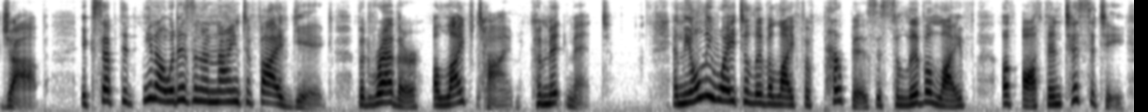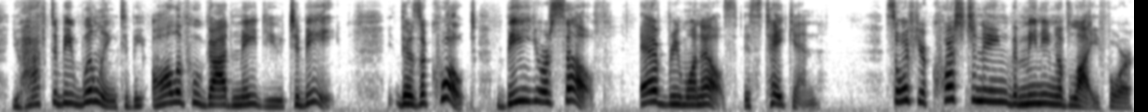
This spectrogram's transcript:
job except that, you know, it isn't a nine to five gig, but rather a lifetime commitment. And the only way to live a life of purpose is to live a life of authenticity. You have to be willing to be all of who God made you to be. There's a quote Be yourself, everyone else is taken. So if you're questioning the meaning of life or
